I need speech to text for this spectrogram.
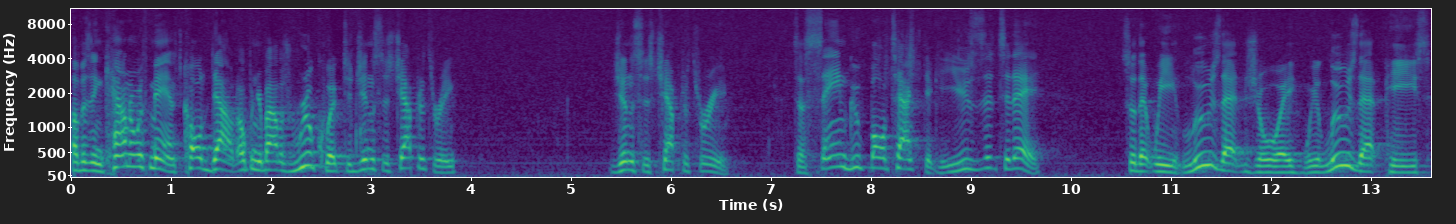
of his encounter with man. It's called doubt. Open your Bibles real quick to Genesis chapter 3. Genesis chapter 3. It's the same goofball tactic. He uses it today so that we lose that joy, we lose that peace,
